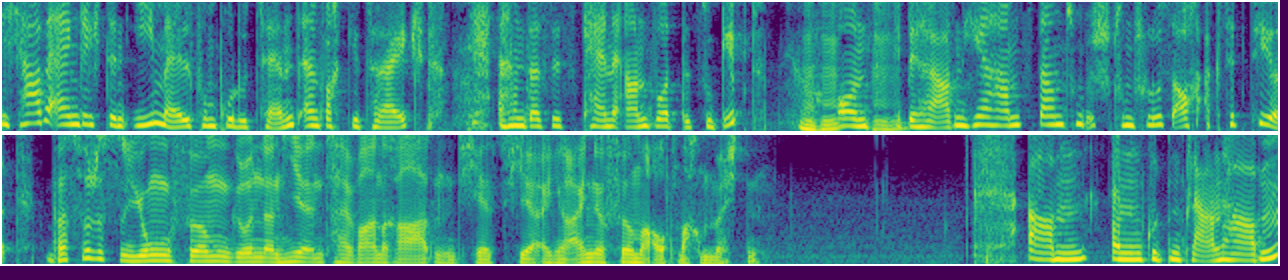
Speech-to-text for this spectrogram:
ich habe eigentlich den E-Mail vom Produzent einfach gezeigt, äh, dass es keine Antwort dazu gibt. Mhm, und mhm. die Behörden hier haben es dann zum, zum Schluss auch akzeptiert. Was würdest du jungen Firmengründern hier in Taiwan raten, die jetzt hier eine eigene Firma aufmachen möchten? Ähm, einen guten Plan haben,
